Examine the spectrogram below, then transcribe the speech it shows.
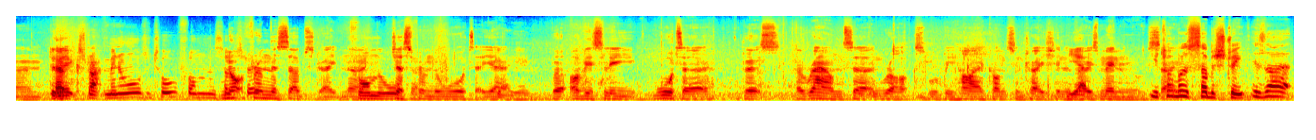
Um, Do they extract minerals at all from the substrate? Not from the substrate, no. From the water? Just from the water, yeah. But obviously, water that's around certain rocks will be higher concentration of those minerals. You're so talking about substrate. Is that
